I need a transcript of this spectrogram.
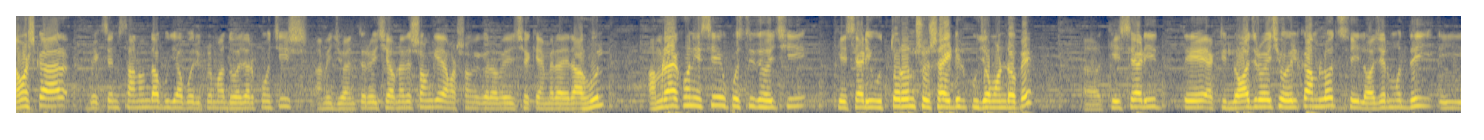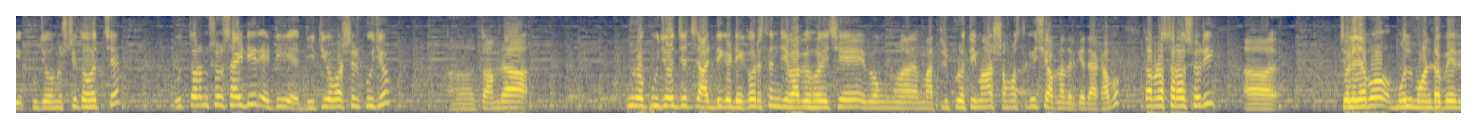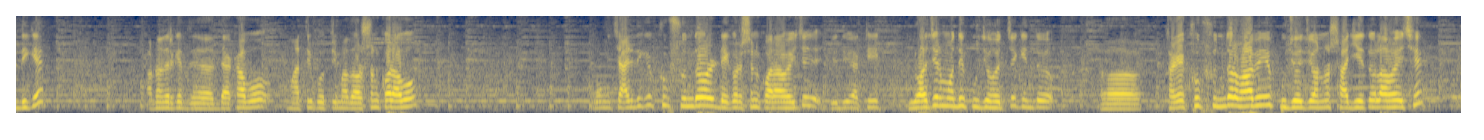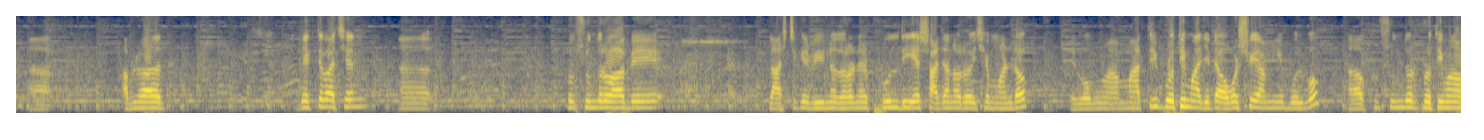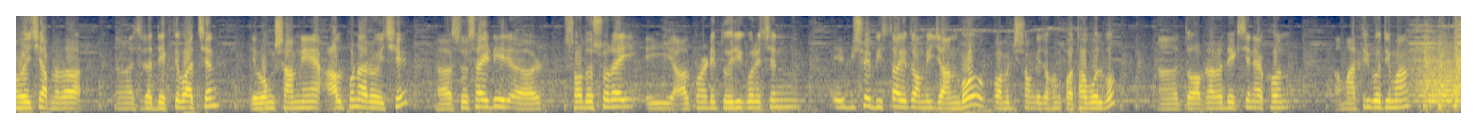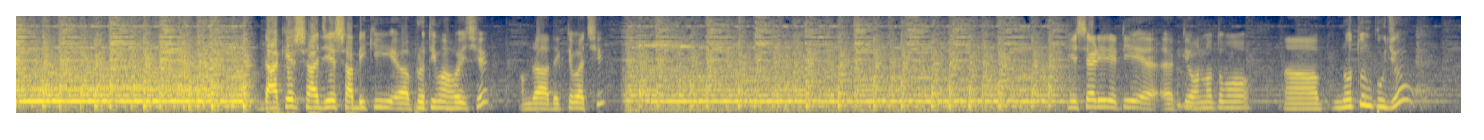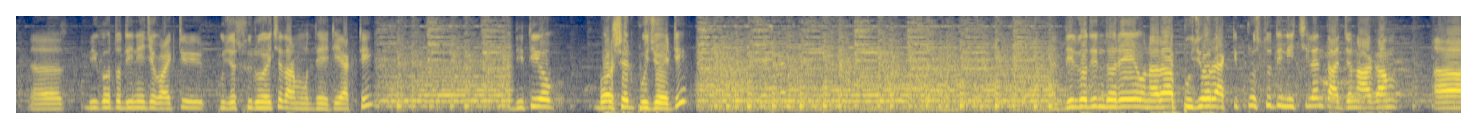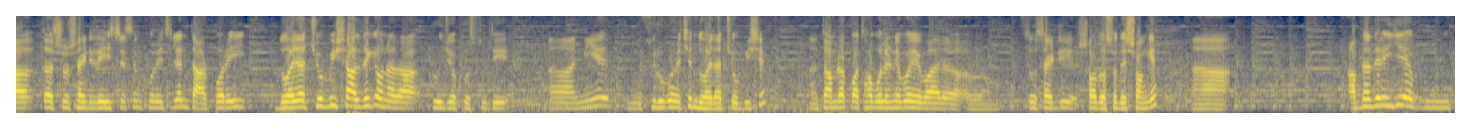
নমস্কার দেখছেন সানন্দা পূজা পরিক্রমা দু হাজার পঁচিশ। আমি জয়ন্ত রয়েছি আপনাদের সঙ্গে আমার সঙ্গে রয়েছে ক্যামেরায় রাহুল। আমরা এখন এসে উপস্থিত হয়েছি কেশিয়াড়ি উত্তরণ সোসাইটির পুজো মণ্ডপে। আহ, কেশিয়াড়িতে একটি লজ রয়েছে ওয়েলকাম লজ। সেই লজের মধ্যেই এই পুজো অনুষ্ঠিত হচ্ছে। উত্তরণ সোসাইটির এটি দ্বিতীয় বর্ষের পুজো। তো আমরা পুরো পুজোর যে চারদিকে ডেকোরেশন যেভাবে হয়েছে এবং মাতৃ প্রতিমা সমস্ত কিছু আপনাদেরকে দেখাবো। তো আমরা সরাসরি চলে যাব মূল মণ্ডপের দিকে। আপনাদেরকে দেখাবো, মাতৃ প্রতিমা দর্শন করাবো। এবং চারিদিকে খুব সুন্দর ডেকোরেশন করা হয়েছে, যদিও একটি লজের মধ্যে পুজো হচ্ছে, কিন্তু তাকে খুব সুন্দরভাবে পুজোর জন্য সাজিয়ে তোলা হয়েছে। আপনারা দেখতে পাচ্ছেন খুব সুন্দরভাবে প্লাস্টিকের বিভিন্ন ধরনের ফুল দিয়ে সাজানো রয়েছে মণ্ডপ, এবং মাতৃ প্রতিমা, যেটা অবশ্যই আমি বলব খুব সুন্দর প্রতিমা হয়েছে, আপনারা সেটা দেখতে পাচ্ছেন। এবং সামনে আলপনা রয়েছে। সোসাইটির সদস্যরাই এই আলপনাটি তৈরি করেছেন। এই বিষয়ে বিস্তারিত আমি জানব কমিটির সঙ্গে যখন কথা বলব। তো আপনারা দেখছেন এখন আহ, মাতৃ প্রতিমা। ডাকের সাজে সাবিকি প্রতিমা হয়েছে আমরা দেখতে পাচ্ছি। কেশিয়াড়ির এটি একটি অন্যতম নতুন পুজো। বিগত দিনে যে কয়েকটি পুজো শুরু হয়েছে, তার মধ্যে এটি একটি। দ্বিতীয় বর্ষের পুজো এটি। দীর্ঘদিন ধরে ওনারা পুজোর একটি প্রস্তুতি নিচ্ছিলেন, তার জন্য আগাম তার সোসাইটি রেজিস্ট্রেশন করেছিলেন। তারপরেই দু হাজার চব্বিশ সাল থেকে ওনারা পুজো প্রস্তুতি নিয়ে শুরু করেছেন দু হাজার চব্বিশে তো আমরা কথা বলে নেব এবার সোসাইটির সদস্যদের সঙ্গে। আপনাদের এই যে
